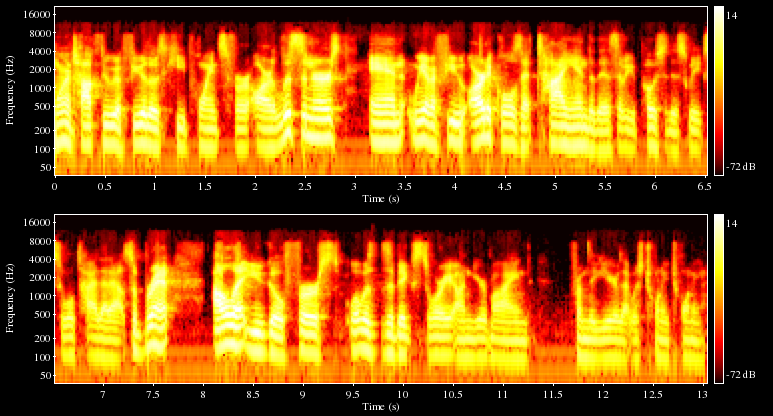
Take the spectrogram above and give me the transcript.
I want to talk through a few of those key points for our listeners. And we have a few articles that tie into this that we posted this week. So we'll tie that out. So, Brent, I'll let you go first. What was the big story on your mind from the year that was 2020?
